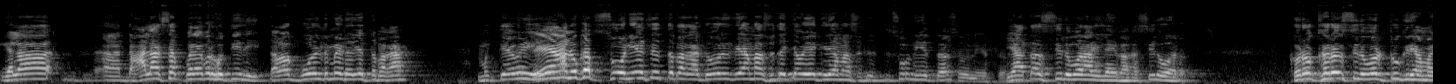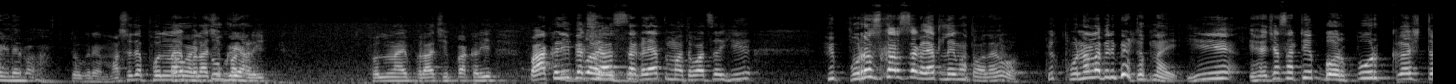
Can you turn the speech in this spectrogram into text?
याला अं, दहा लाख सबस्क्रायबर होतील तेव्हा गोल्ड मेडल येतं बघा. मग त्यावेळी ए आणू का सोन्याचं येतं बघा. दोन ग्रॅम असू दे किंवा एक ग्रॅम असू दे सोनं येतं. सोनं येतं. हे आता सिल्वर आलेलं आहे बघा सिल्वर खरोखर सिल्वर टू ग्रॅम आलेलं आहे बघा. तो ग्रॅम असं द्या फुल नाही हो, फुलाची two gram. पाकळी. फुल नाही फुलाची पाकळी. पाकळीपेक्षा सगळ्यात महत्वाचं ही ही पुरस्कार सगळ्यात लय महत्त्वाचा आहे हो. हे कोणाला बी भेटत नाही. ही ह्याच्यासाठी भरपूर कष्ट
